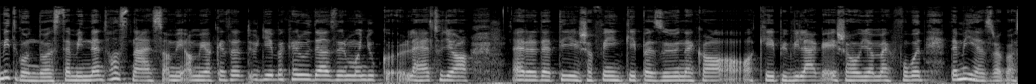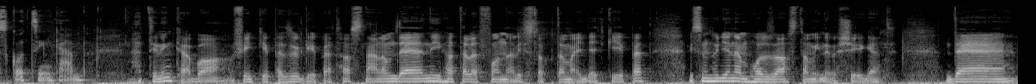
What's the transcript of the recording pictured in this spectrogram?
Mit gondolsz, te mindent használsz, ami, ami a kezed ügyébe kerül, de azért mondjuk lehet, hogy a eredeti és a fényképezőnek a, a képi világa és ahogyan megfogod, de mihez ragaszkodsz inkább? Hát én inkább a fényképezőgépet használom, de néha telefonnal is szoktam egy-egy képet, viszont ugye nem hozza azt a minőséget. De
